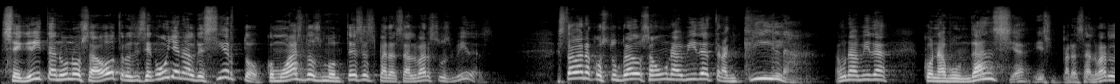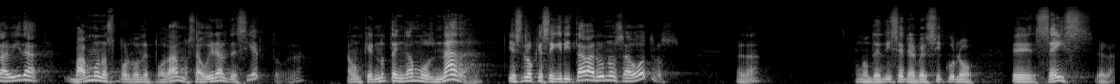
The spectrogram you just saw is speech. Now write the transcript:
se gritan unos a otros, dicen, huyan al desierto como asnos monteses para salvar sus vidas. Estaban acostumbrados a una vida tranquila, a una vida con abundancia, y para salvar la vida, vámonos por donde podamos, a huir al desierto, aunque no tengamos nada. Y es lo que se gritaban unos a otros, ¿verdad? Donde dice en el versículo 6, eh, ¿verdad?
